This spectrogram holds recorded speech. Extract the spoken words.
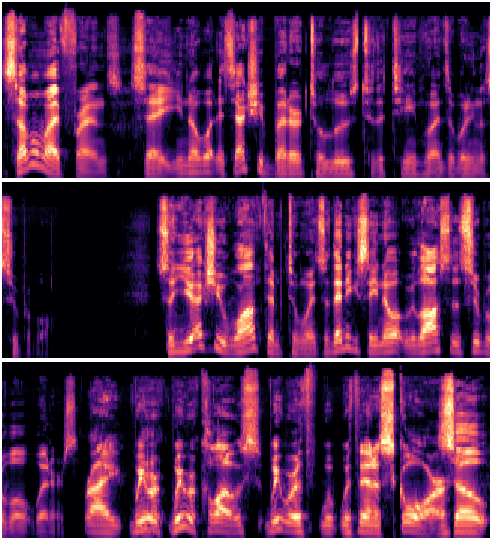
some of my friends say, you know what? It's actually better to lose to the team who ends up winning the Super Bowl. So you actually want them to win. So then you can say, you know what? We lost to the Super Bowl winners. right. We were we were close. We were th- within a score. So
